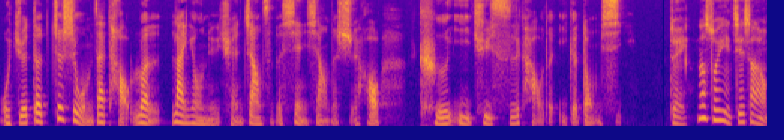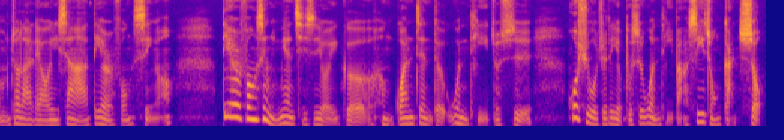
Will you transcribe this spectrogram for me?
我觉得这是我们在讨论滥用女权这样子的现象的时候，可以去思考的一个东西。对，那所以接下来我们就来聊一下第二封信哦。第二封信里面其实有一个很关键的问题，就是或许我觉得也不是问题吧，是一种感受。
